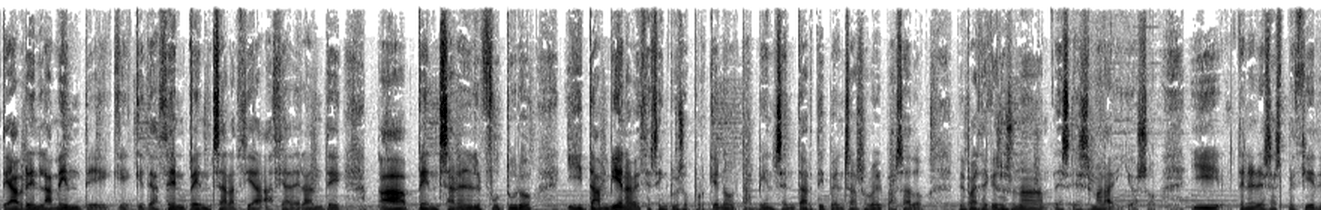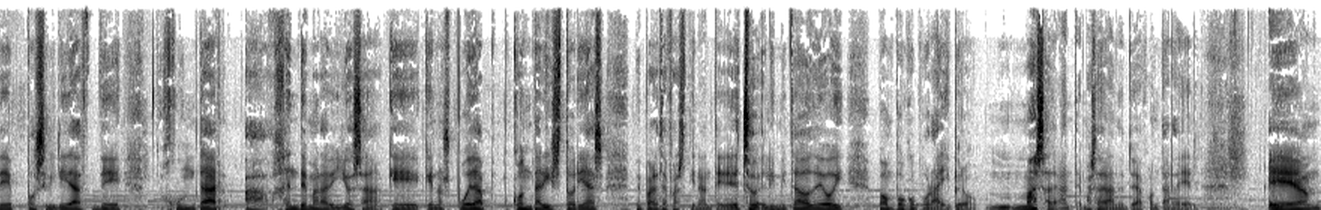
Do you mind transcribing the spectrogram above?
te abren la mente, que, te hacen pensar hacia, hacia adelante, a pensar en el futuro y también a veces incluso, ¿por qué no? También sentarte y pensar sobre el pasado. Me parece que eso es, una, es, maravilloso y tener esa especie de posibilidad de juntar a gente maravillosa que, que nos pueda contar historias me parece fascinante. De hecho, el invitado de hoy va un poco por ahí, pero más adelante, más adelante te voy a contar de él. Eh,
